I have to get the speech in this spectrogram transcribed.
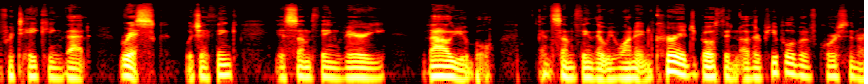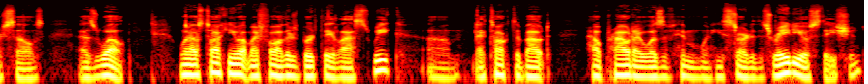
for taking that risk, which I think is something very valuable and something that we want to encourage both in other people, but of course in ourselves as well. When I was talking about my father's birthday last week, um, I talked about how proud I was of him when he started this radio station,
